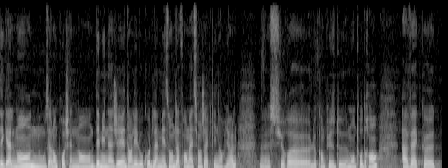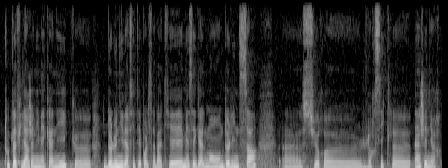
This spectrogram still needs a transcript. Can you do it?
également, nous allons prochainement déménager dans les locaux de la Maison de la formation Jacqueline Auriol sur le campus de Montaudran avec euh, toute la filière génie mécanique euh, de l'université Paul Sabatier, mais également de l'INSA euh, sur leur cycle ingénieur.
